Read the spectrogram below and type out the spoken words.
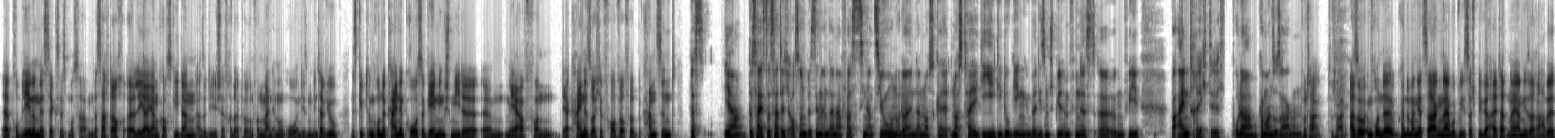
äh, Probleme mit Sexismus haben. Das sagt auch äh, Lea Jankowski dann, also die Chefredakteurin von Mein MMO in diesem Interview. Es gibt im Grunde keine große Gaming-Schmiede ähm, mehr, von der keine solche Vorwürfe bekannt sind. Das, ja, das heißt, das hatte ich auch so ein bisschen in deiner Faszination oder in der Nostal Nostalgie, die du gegenüber diesem Spiel empfindest, äh, irgendwie beeinträchtigt, oder? Kann man so sagen? Total, total. Also im Grunde könnte man jetzt sagen, na gut, wie ist das Spiel gealtert? Naja, miserabel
